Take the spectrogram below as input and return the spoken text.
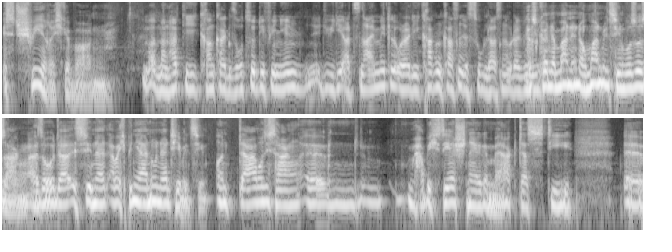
ist schwierig geworden. Man hat die Krankheiten so zu definieren, wie die Arzneimittel oder die Krankenkassen es zulassen oder? Das könnte man in der Humanmedizin wohl so sagen. Also da ist in der, aber ich bin ja nun in der Tiermedizin und da muss ich sagen, äh, habe ich sehr schnell gemerkt, dass die äh,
